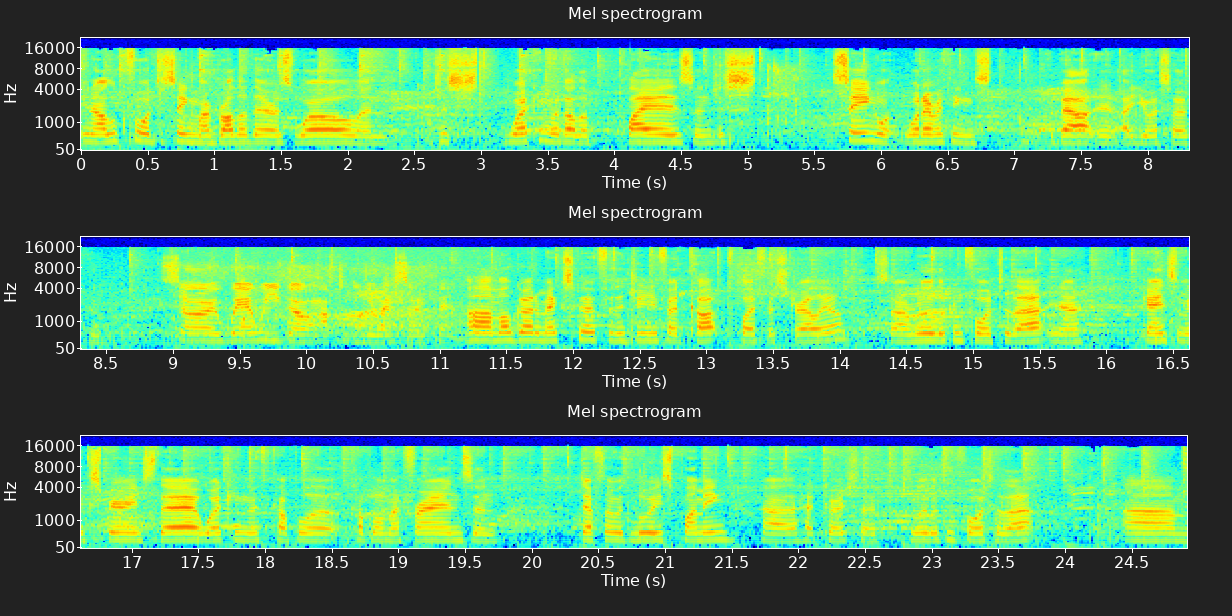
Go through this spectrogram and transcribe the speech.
You know, I look forward to seeing my brother there as well and just working with other players and just seeing what, what everything's about at US Open. So where will you go after the US Open? Um, I'll go to Mexico for the Junior Fed Cup to play for Australia. So I'm really looking forward to that. You know, gain some experience there, working with a couple of couple of my friends, and definitely with Louise Pleming, uh, head coach. So really looking forward to that. Um,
